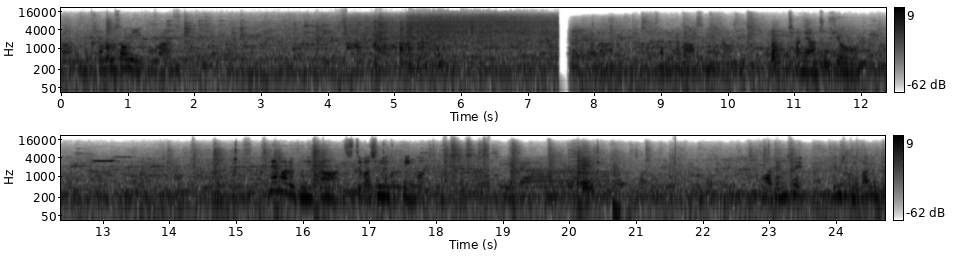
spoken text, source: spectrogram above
나름 감성이 있구만 커피가 나왔습니다. 잔이 아주 귀여워. 크레마를 보니까 진짜 맛있는 커피인 것 같아요. 와 냄새 냄새 대박인데?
